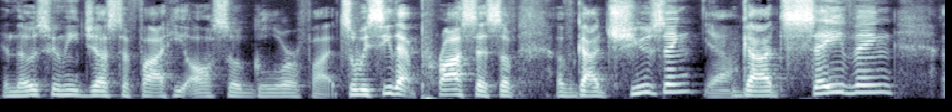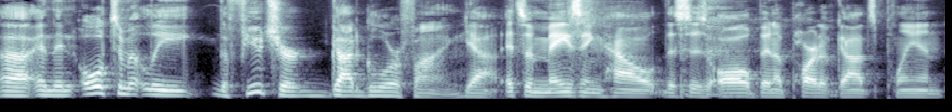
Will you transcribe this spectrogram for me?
and those whom he justified, he also glorified. So we see that process of, of God choosing, Yeah. God saving, uh, and then ultimately the future, God glorifying. Yeah, it's amazing how this has all been a part of God's plan,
